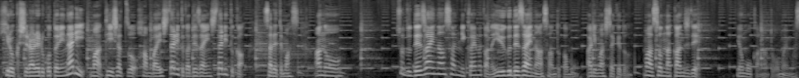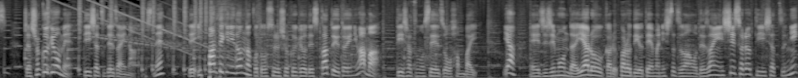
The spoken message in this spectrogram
広く知られることになり、まあ、T シャツを販売したりとかデザインしたりとかされてます。あのちょっとデザイナーさん2回目かな？遊具デザイナーさんとかもありましたけどまあそんな感じで読もうかなと思います。じゃあ職業名 T シャツデザイナーですね。で一般的にどんなことをする職業ですかという問いには、まあ、T シャツの製造販売や、えー時事問題やローカルパロディをテーマにした図案をデザインしそれを T シャツに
